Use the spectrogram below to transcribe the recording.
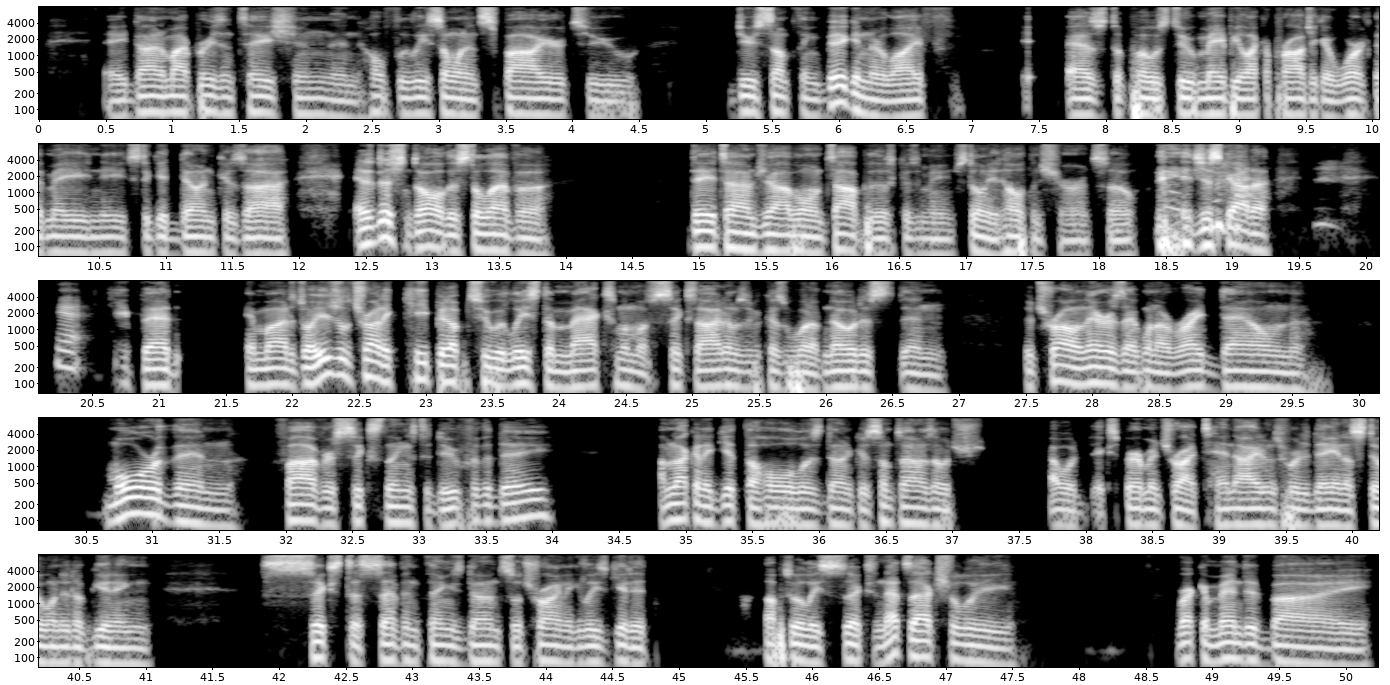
a dynamite presentation and hopefully leave someone inspired to do something big in their life as opposed to maybe like a project at work that may needs to get done because uh in addition to all this still have a daytime job on top of this because i mean still need health insurance so it just gotta yeah keep that in mind as well. I usually try to keep it up to at least a maximum of six items because what I've noticed in the trial and error is that when I write down more than five or six things to do for the day, I'm not to get the whole list done because sometimes I would I would experiment try 10 items for the day and I still ended up getting six to seven things done. So trying to at least get it up to at least six. And that's actually recommended by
